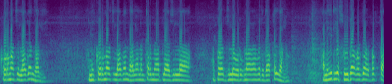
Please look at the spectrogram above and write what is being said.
कोरोनाची लागण झाली. आणि कोरोनाची लागण झाल्यानंतर मी आपल्या जिल्हा उपजिल्हा जिल्हा रुग्णालयामध्ये दाखल झालो. आणि इथल्या सुविधा बघा बघता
